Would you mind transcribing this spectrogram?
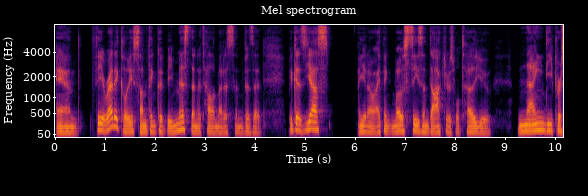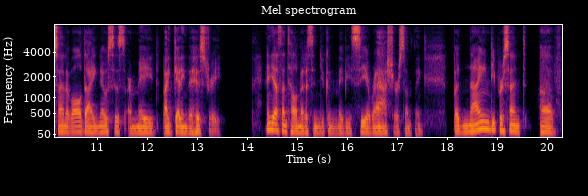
And theoretically, something could be missed in a telemedicine visit because, yes, you know, I think most seasoned doctors will tell you 90% of all diagnoses are made by getting the history. And yes, on telemedicine, you can maybe see a rash or something, but 90% of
